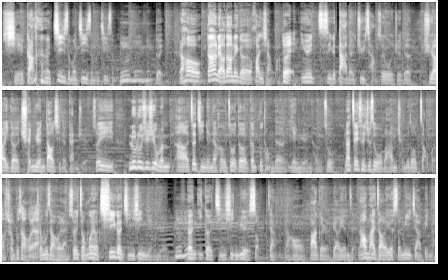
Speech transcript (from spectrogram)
斜杠，记什么记什么记什么。嗯嗯嗯，对。然后刚刚聊到那个幻想吧，对，因为是一个大的剧场，所以我觉得需要一个全员到齐的感觉，所以。陆陆续续，我们呃这几年的合作都有跟不同的演员合作。那这次就是我把他们全部都找回来，哦，全部找回来，全部找回来。所以总共有七个即兴演员，跟一个即兴乐手这样，然后八个人表演者。然后我们还找了一个神秘嘉宾啦。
